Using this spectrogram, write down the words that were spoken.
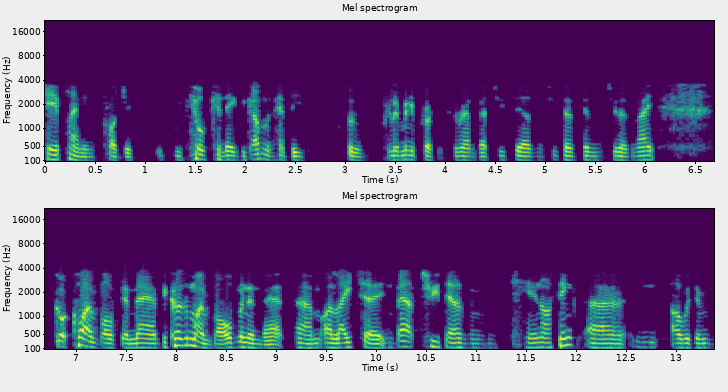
care planning projects with Health Connect. The government had these sort of preliminary projects around about 2000, 2007, 2008. Got quite involved in that. Because of my involvement in that, um, I later, in about 2010, I think, uh, I was in,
